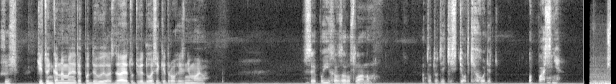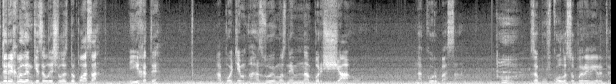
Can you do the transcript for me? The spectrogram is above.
Щось тітонька на мене так подивилась. Да, я тут відосики трохи знімаю. Все, поїхав за Русланом. А то тут якісь тітки ходять. Опасні. Чотири хвилинки залишилось до паса їхати. А потім газуємо з ним на борщагу. На Курбаса. О, забув колесо перевірити.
